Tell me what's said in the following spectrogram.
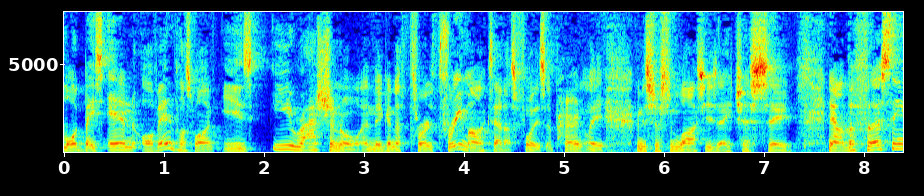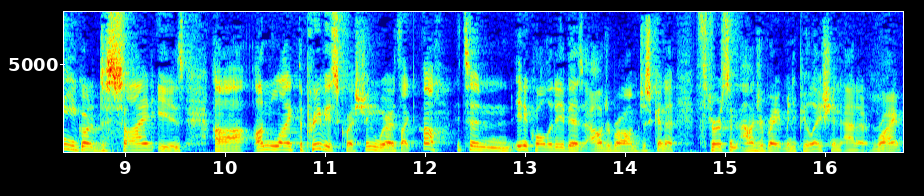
log base n of n plus 1 is irrational, and they're going to throw three marks at us for this apparently, and this is just from last year's HSC. Now, the first thing you've got to decide is, uh, unlike the previous question where it's like, oh, it's an inequality, there's algebra, I'm just going to throw some algebraic manipulation at it, right?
